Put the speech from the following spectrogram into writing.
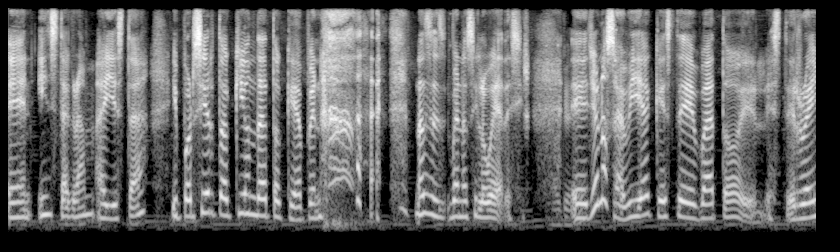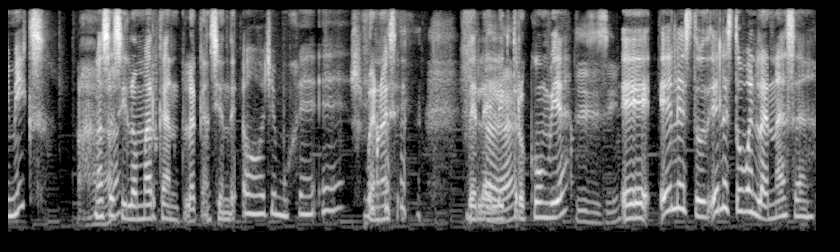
en Instagram, ahí está. Y por cierto, aquí un dato que apenas... no sé, bueno, sí lo voy a decir. Eh, yo no sabía que este vato, el este remix, no sé si lo marcan la canción de Oye mujer, bueno, ese de la electrocumbia. Sí, sí, sí. Eh, él, él estuvo en la NASA.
